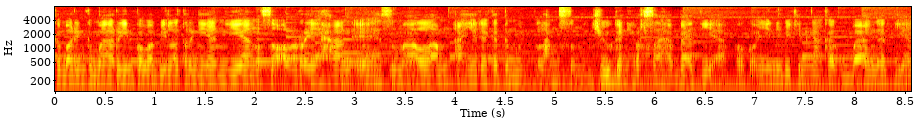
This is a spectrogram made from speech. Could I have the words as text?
Kemarin-kemarin Papa Bila terngiang-ngiang soal Rehan Eh semalam akhirnya ketemu langsung juga nih persahabat ya. Pokoknya ini bikin ngakak banget ya.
